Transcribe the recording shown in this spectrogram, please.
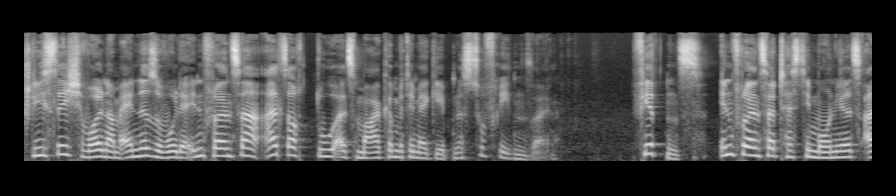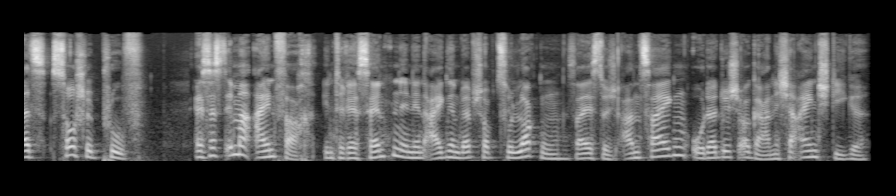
Schließlich wollen am Ende sowohl der Influencer als auch du als Marke mit dem Ergebnis zufrieden sein. Viertens. Influencer Testimonials als Social Proof. Es ist immer einfach, Interessenten in den eigenen Webshop zu locken, sei es durch Anzeigen oder durch organische Einstiege.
